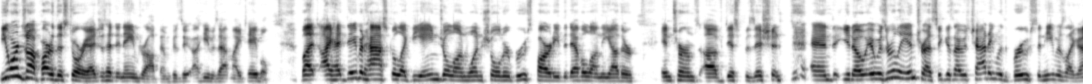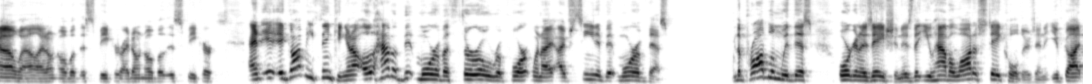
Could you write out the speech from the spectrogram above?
Bjorn's not part of the story. I just had to name drop him because he was at my table. But I had David Haskell like the angel on one shoulder, Bruce Pardy, the devil on the other, in terms of disposition. And, you know, it was really interesting because I was chatting with Bruce and he was like, oh, well, I don't know about this speaker. I don't know about this speaker. And it, it got me thinking, and I'll have a bit more of a thorough report when I, I've seen a bit more of this. The problem with this organization is that you have a lot of stakeholders in it. You've got,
